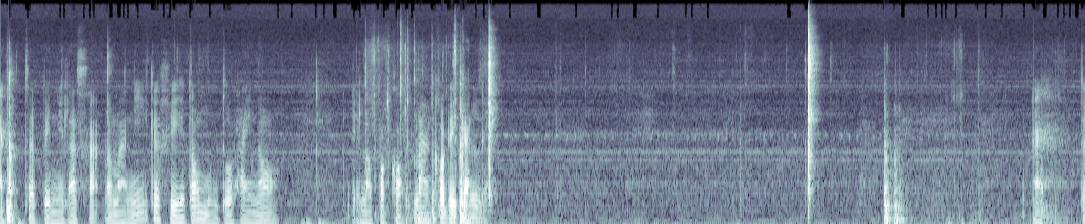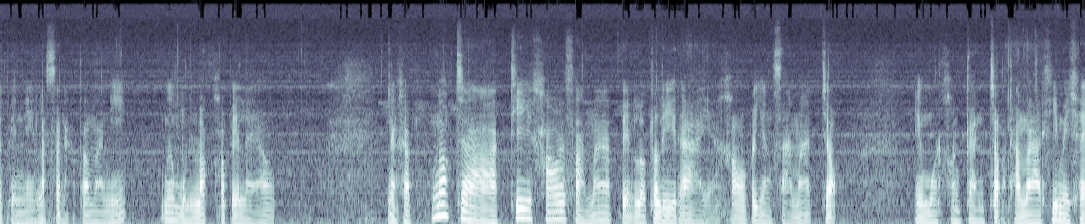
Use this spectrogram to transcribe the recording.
ะจะเป็นในลักษณะประมาณนี้ก็คือต้องหมุนตัวภายนอก เดี๋ยวเราประกอบร่างเข้าด้วยกันเลยจะเป็นในลักษณะประมาณนี้เมื่อหมุนล็อกเข้าไปแล้ว นะครับ นอกจากที่เขาสามารถเป็นโรตารี่ได้ เขาก็ยังสามารถเจาะในโหมดของการเจาะธรรมดาที่ไม่ใช้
